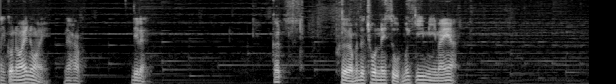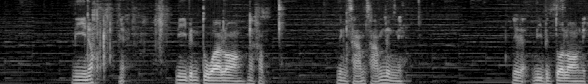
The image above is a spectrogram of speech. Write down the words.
นี่ก็น้อยหน่อยนะครับนี่แหละ ก็เผื่อมันจะชนในสูตรเมื่อกี้มีไหมอะมีเนาะเนี่ยมีเป็นตัวรองนะครับหนึ่งสามสามหนึ่งเนี่ยนี่แหละมีเป็นตัวรองนี่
